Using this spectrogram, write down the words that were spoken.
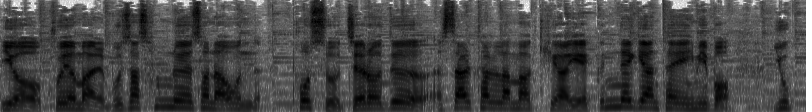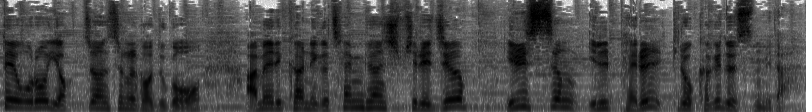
이어 9회 말 무사 3루에서 나온 포수 제러드 살탈라마키아의 끝내기 안타에 힘입어 6대5로 역전승을 거두고 아메리칸 리그 챔피언십 시리즈 1승 1패를 기록하게 됐습니다.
